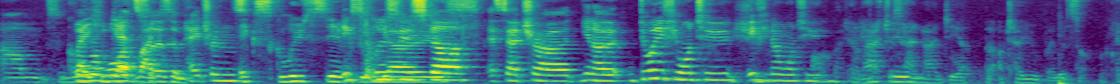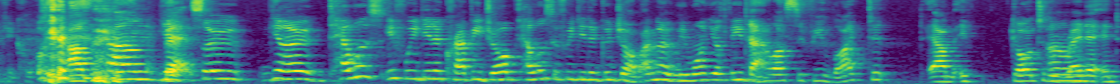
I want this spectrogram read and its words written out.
Um, some cool Where rewards get, like, for the patrons. exclusive exclusive videos. stuff, etc. You know, do it if you want to. If you don't want to, Oh my god, I just to. had an idea, but I'll tell you when we stop. Okay, cool. Um, um, yeah, so you know, tell us if we did a crappy job. Tell us if we did a good job. I know we want your feedback. Tell us if you liked it. Um, if go onto the Um, Reddit and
